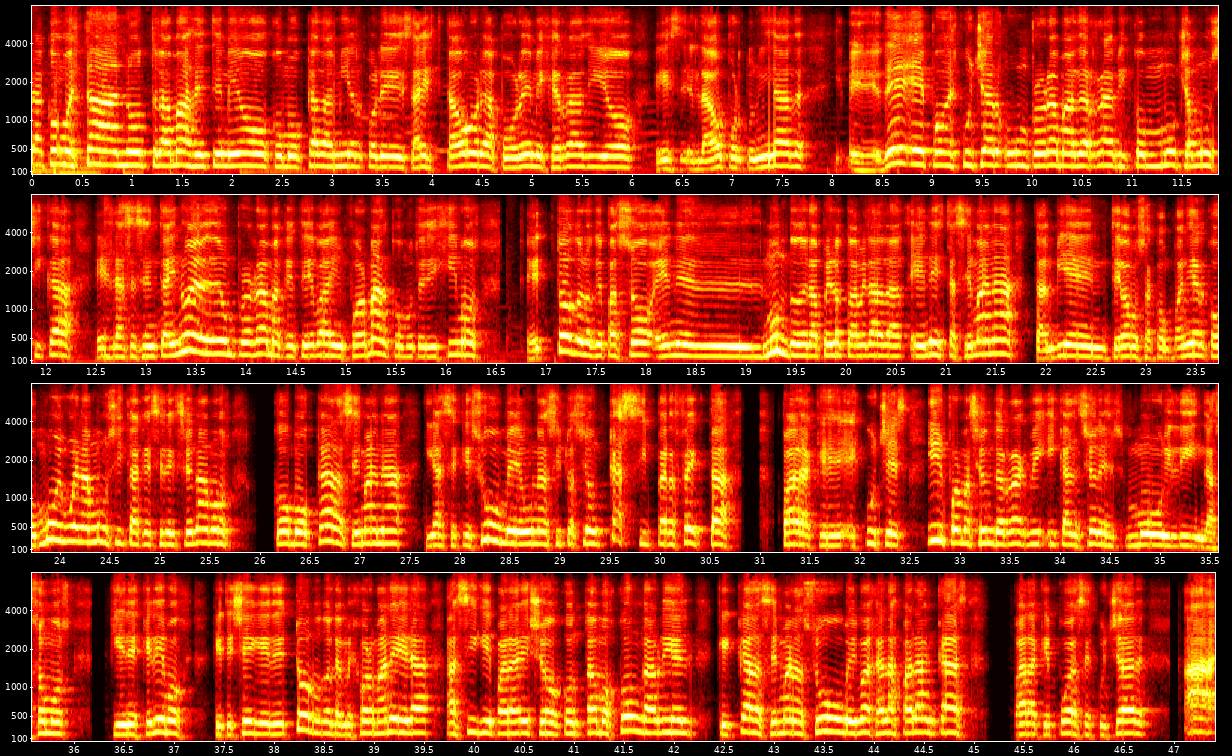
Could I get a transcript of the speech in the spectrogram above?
Hola, ¿cómo están? Otra más de TMO, como cada miércoles a esta hora por MG Radio. Es la oportunidad eh, de eh, poder escuchar un programa de rugby con mucha música. Es la 69 de un programa que te va a informar, como te dijimos, eh, todo lo que pasó en el mundo de la pelota velada en esta semana. También te vamos a acompañar con muy buena música que seleccionamos como cada semana y hace que sume una situación casi perfecta para que escuches información de rugby y canciones muy lindas. Somos quienes queremos que te llegue de todo de la mejor manera, así que para ello contamos con Gabriel, que cada semana sube y baja las palancas para que puedas escuchar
